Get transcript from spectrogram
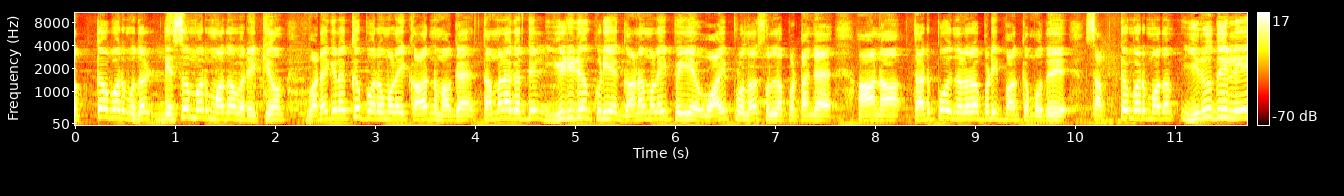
அக்டோபர் முதல் டிசம்பர் மாதம் வரைக்கும் வடகிழக்கு பருவமழை காரணமாக தமிழகத்தில் இடியுடன் கூடிய கனமழை பெய்ய வாய்ப்புள்ளதாக சொல்லப்பட்டாங்க. ஆனால் தற்போது நிலவரப்படி பார்க்கும்போது செப்டம்பர் மாதம் இறுதியிலே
